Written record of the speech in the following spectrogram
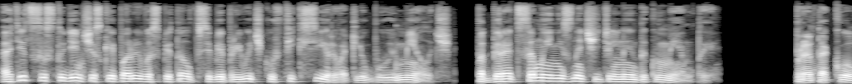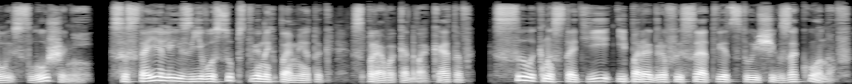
отец со студенческой поры воспитал в себе привычку фиксировать любую мелочь, подбирать самые незначительные документы. Протоколы слушаний состояли из его собственных пометок, справок адвокатов, ссылок на статьи и параграфы соответствующих законов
